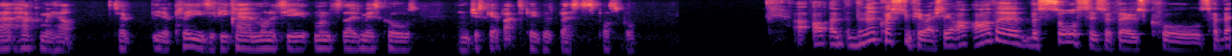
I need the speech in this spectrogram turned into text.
Uh, how can we help?" So you know, please, if you can, monitor monitor those missed calls and just get back to people as best as possible. Uh, uh, another question for you, actually: Are, are the the sources of those calls have they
